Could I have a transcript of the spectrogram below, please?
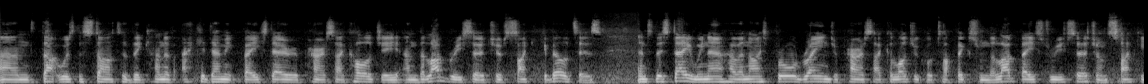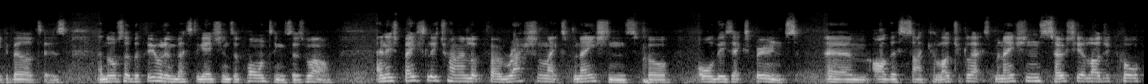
and that was the start of the kind of academic based area of parapsychology and the lab research of psychic abilities. And to this day, we now have a nice broad range of parapsychological topics from the lab based research on psychic abilities and also the field investigations of hauntings as well. And it's basically trying to look for rational explanations for all these experiences. Um, are there psychological explanations, sociological?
